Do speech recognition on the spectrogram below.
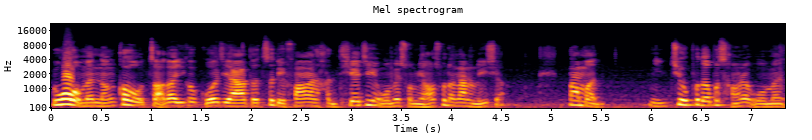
如果我们能够找到一个国家的治理方案很贴近我们所描述的那种理想，那么你就不得不承认我们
